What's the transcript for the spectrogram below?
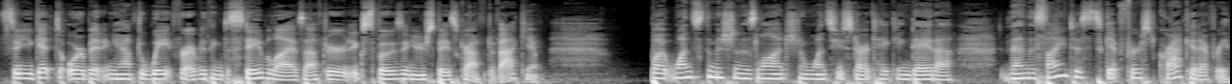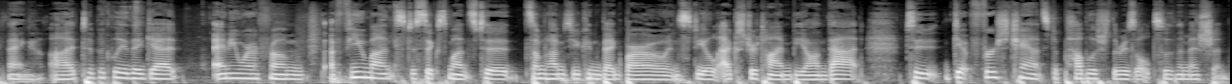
So you get to orbit and you have to wait for everything to stabilize after exposing your spacecraft to vacuum. But once the mission is launched and once you start taking data, then the scientists get first crack at everything. Uh, typically, they get anywhere from a few months to six months to sometimes you can beg, borrow, and steal extra time beyond that to get first chance to publish the results of the mission.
